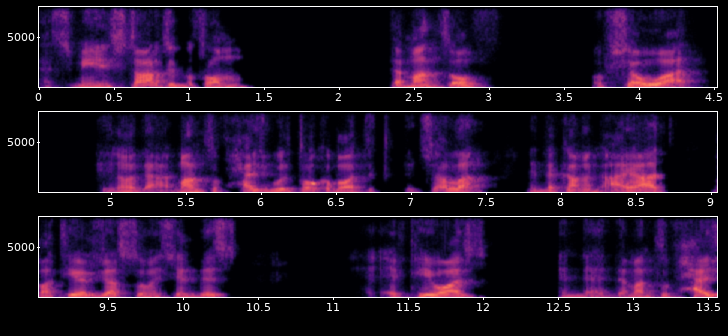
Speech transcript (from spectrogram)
that means starting from the month of, of Shawwal. You know, the month of Hajj, we'll talk about it, inshallah, in the coming ayat. But here, just to mention this, if he was in the, the month of Hajj,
